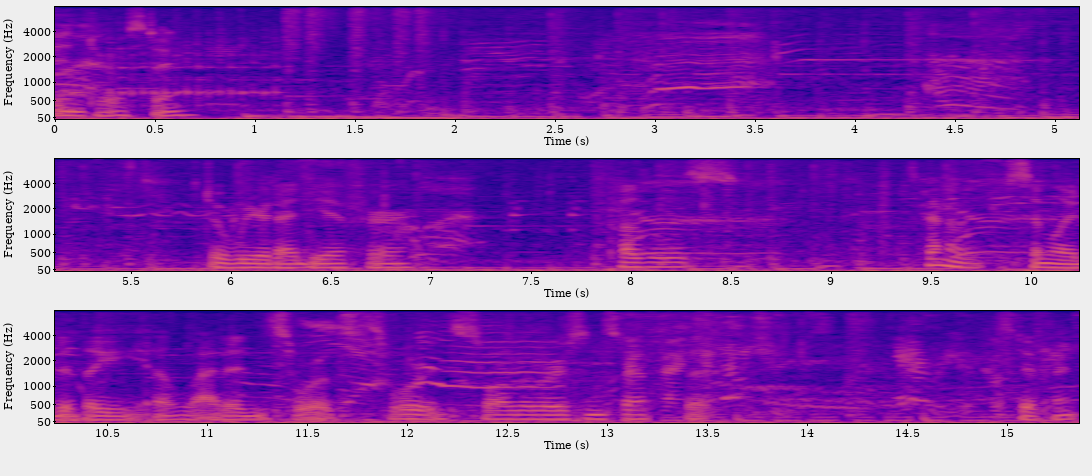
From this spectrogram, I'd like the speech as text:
interesting. Just a weird idea for puzzles. It's kind of similar to the Aladdin sword, sword swallowers and stuff, but it's different.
